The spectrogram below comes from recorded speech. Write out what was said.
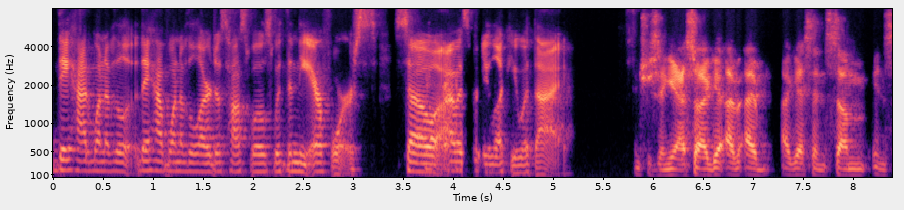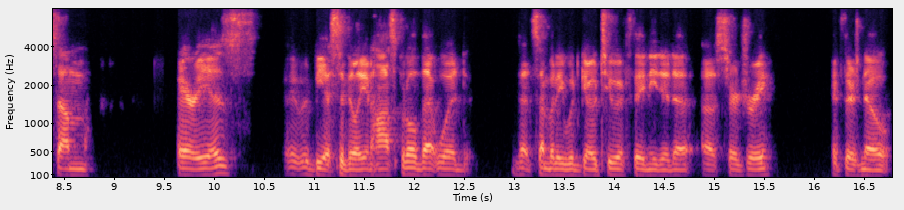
they had one of the they have one of the largest hospitals within the Air Force. So okay. I was pretty lucky with that. Interesting. Yeah. So I get I, I guess in some in some areas it would be a civilian hospital that would that somebody would go to if they needed a, a surgery. If there's no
